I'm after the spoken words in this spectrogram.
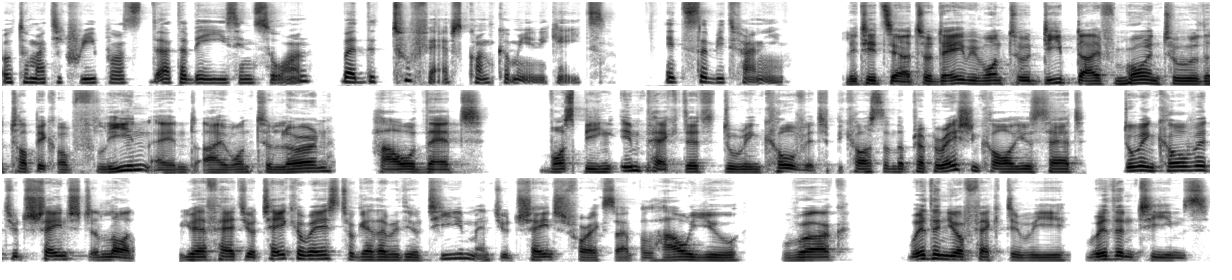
automatic reports, database, and so on. But the two fabs can't communicate. It's a bit funny. Laetitia, today we want to deep dive more into the topic of lean, and I want to learn how that was being impacted during COVID. Because in the preparation call, you said during COVID, you changed a lot. You have had your takeaways together with your team, and you changed, for example, how you work within your factory, within teams.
